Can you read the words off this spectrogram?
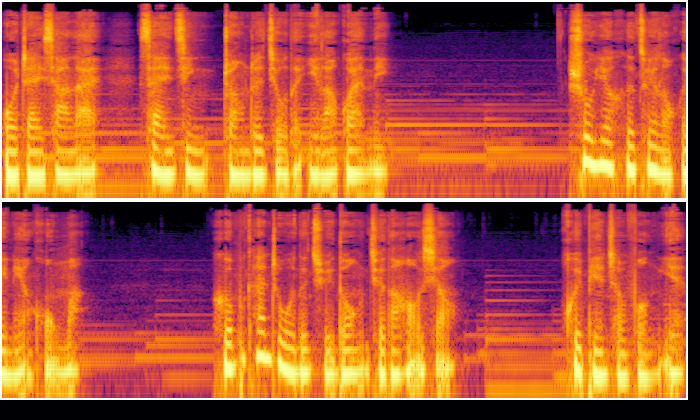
我摘下来塞进装着酒的易拉罐里。树叶喝醉了会脸红吗？何不看着我的举动觉得好笑，会变成枫叶。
